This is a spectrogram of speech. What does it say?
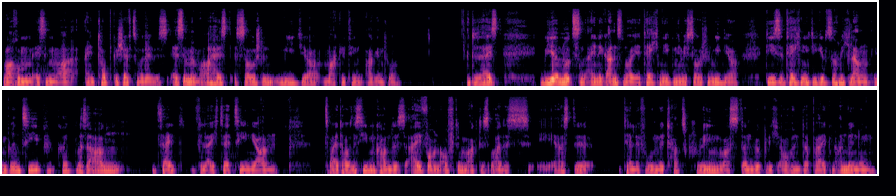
warum SMMA ein Top-Geschäftsmodell ist. SMMA heißt Social Media Marketing Agentur. Das heißt, wir nutzen eine ganz neue Technik, nämlich Social Media. Diese Technik, die gibt es noch nicht lang. Im Prinzip könnte man sagen, seit vielleicht seit zehn Jahren. 2007 kam das iPhone auf den Markt. Das war das erste Telefon mit Touchscreen, was dann wirklich auch in der breiten Anwendung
